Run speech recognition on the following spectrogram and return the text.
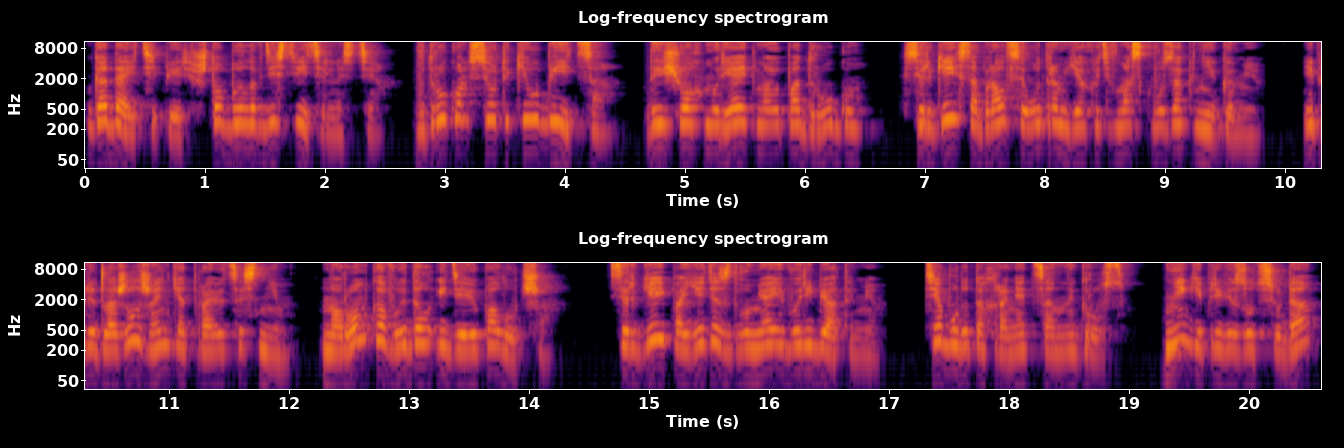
Гадай теперь, что было в действительности. Вдруг он все-таки убийца, да еще охмуряет мою подругу. Сергей собрался утром ехать в Москву за книгами и предложил Женьке отправиться с ним. Но Ромка выдал идею получше. Сергей поедет с двумя его ребятами. Те будут охранять ценный груз. Книги привезут сюда,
